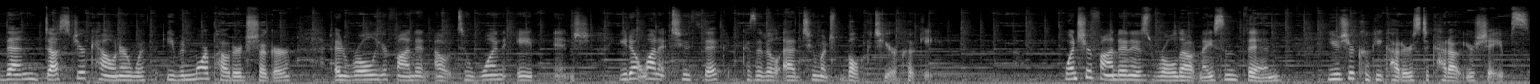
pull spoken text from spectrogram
Then dust your counter with even more powdered sugar and roll your fondant out to 1 8 inch. You don't want it too thick because it'll add too much bulk to your cookie. Once your fondant is rolled out nice and thin, use your cookie cutters to cut out your shapes.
